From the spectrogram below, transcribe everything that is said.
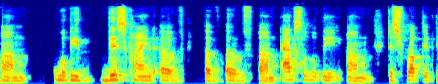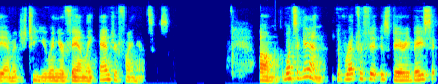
um, will be this kind of of, of um, absolutely um, disruptive damage to you and your family and your finances. Um, once again, the retrofit is very basic.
